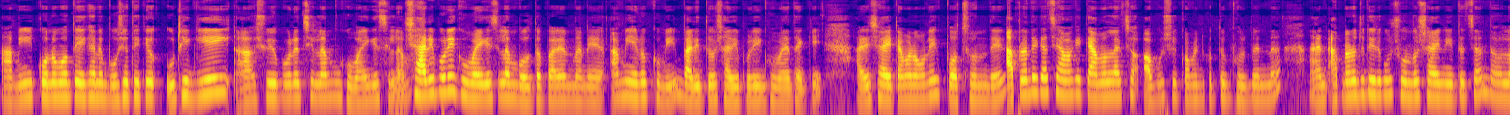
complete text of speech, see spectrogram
আমি কোনো মতে এখানে বসে থেকে উঠে গিয়েই শুয়ে পড়েছিলাম, ঘুমাই গেছিলাম। শাড়ি পরেই ঘুমাই গেছিলাম বলতে পারেন মানে আমি এরকমই, বাড়িতেও শাড়ি পরেই ঘুমায় থাকি। আর এই শাড়িটা আমার অনেক পছন্দের। আপনাদের কাছে আমাকে কেমন লাগছে অবশ্যই কমেন্ট করতে ভুলবেন না। অ্যান্ড আপনারা যদি এরকম সুন্দর শাড়ি নিতে চান, তাহলে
